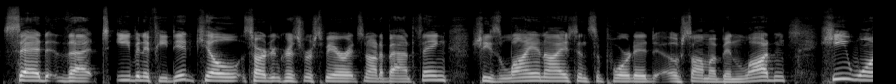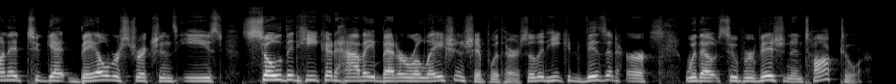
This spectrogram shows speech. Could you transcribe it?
said that even if he did kill sergeant christopher spear it's not a bad thing. She's lionized and supported osama bin laden. He wanted to get bail restrictions eased so that he could have a better relationship with her so that he could visit her without supervision and talk to her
